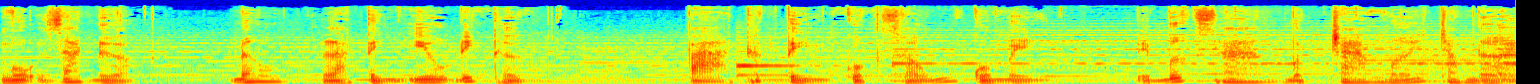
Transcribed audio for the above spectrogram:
ngộ ra được đâu là tình yêu đích thực và thức tỉnh cuộc sống của mình để bước sang một trang mới trong đời.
